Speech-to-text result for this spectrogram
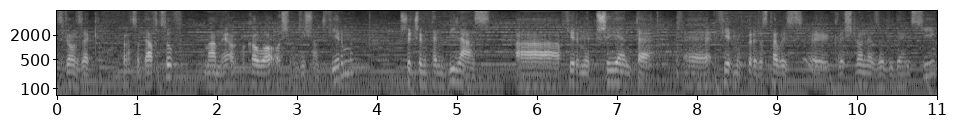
Związek Pracodawców mamy około 80 firm, przy czym ten bilans a firmy przyjęte, e, firmy, które zostały skreślone z ewidencji,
